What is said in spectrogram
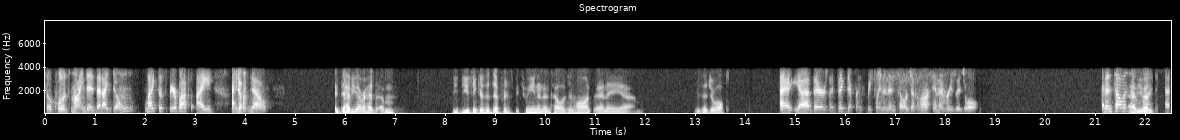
so closed-minded that I don't like the spirit box. I I don't know. Have you ever had? um Do, do you think there's a difference between an intelligent haunt and a um residual? Uh, yeah, there's a big difference between an intelligent haunt and a residual. An intelligent Have you haunt, had...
